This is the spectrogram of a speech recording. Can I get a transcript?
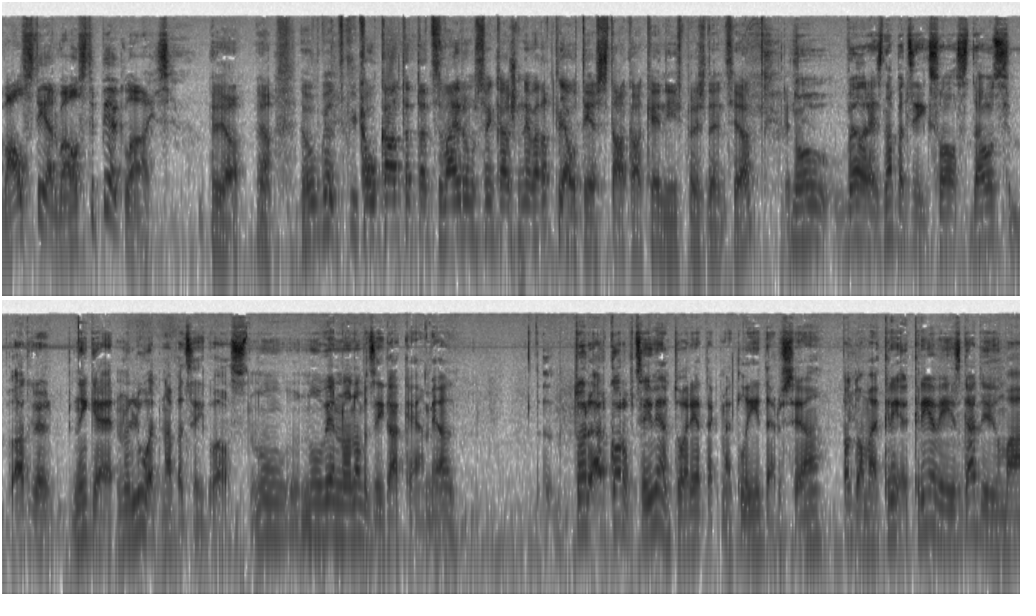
valstī ar valsti pieklājas. Jā, jā. Nu, kaut kā tāds vairums vienkārši nevar atļauties tā kā Kenijas prezidents. Jā? Nu, vēlreiz nabadzīgas valsts, daudz atgriezt Nigēra, nu, ļoti nabadzīga valsts. Nu, nu, viena no nabadzīgākajām. Jā. Tur ar korupciju vien to var ietekmēt līderus. Jā. Padomājiet, Krie Krievijas gadījumā.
